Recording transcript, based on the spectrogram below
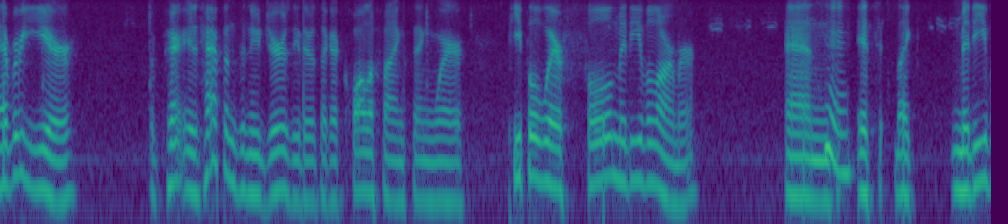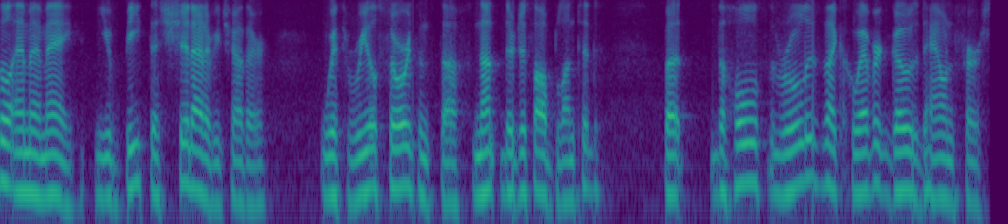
every year. It happens in New Jersey. There's like a qualifying thing where people wear full medieval armor, and Hmm. it's like medieval MMA. You beat the shit out of each other with real swords and stuff. Not they're just all blunted, but the whole the rule is like whoever goes down first.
